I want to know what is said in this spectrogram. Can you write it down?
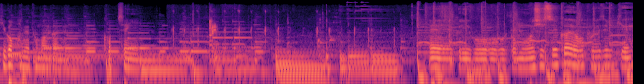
기겁하며 도망가는 겁쟁이 네, 그리고 또 무엇이 있을까요? 보여드릴게.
